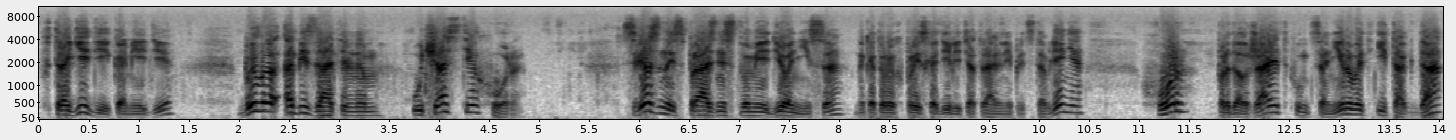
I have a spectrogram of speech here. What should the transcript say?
в трагедии и комедии было обязательным участие хора. Связанный с празднествами Диониса, на которых происходили театральные представления, хор продолжает функционировать и тогда,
